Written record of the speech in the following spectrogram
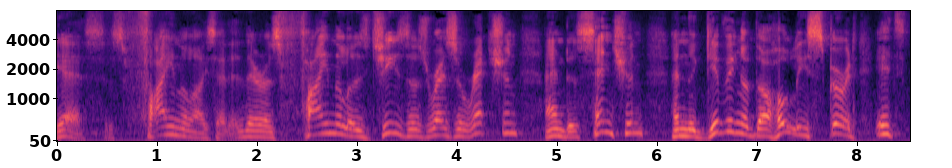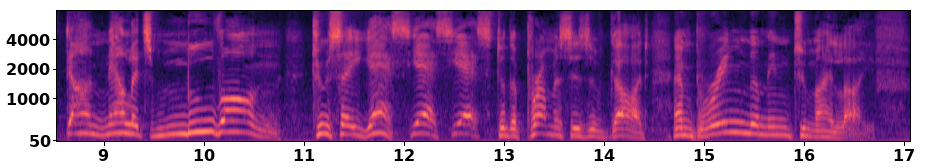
Yes, as final, I said. They're as final as Jesus' resurrection and ascension and the giving of the Holy Spirit. It's done. Now let's move on to say yes, yes, yes to the promises of God and bring them into my life.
